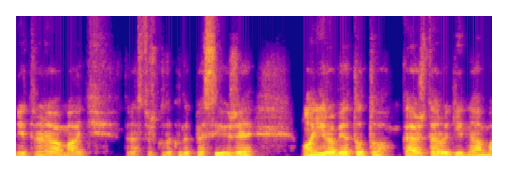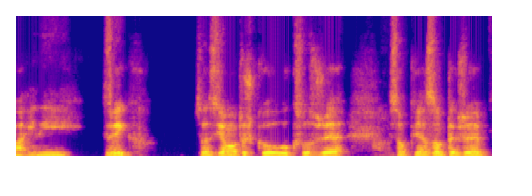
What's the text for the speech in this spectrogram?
netreba mať teraz trošku takú depresiu, že oni robia toto. Každá rodina má iný zvyk. Zase ja mám trošku luxus, že som kňazom, takže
